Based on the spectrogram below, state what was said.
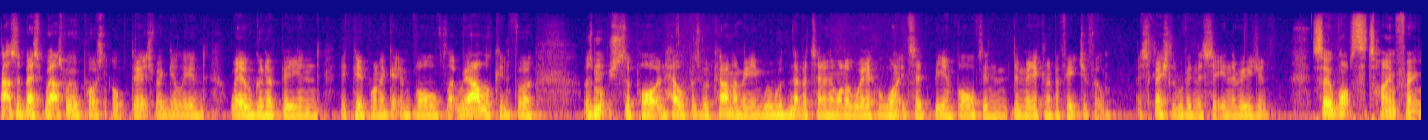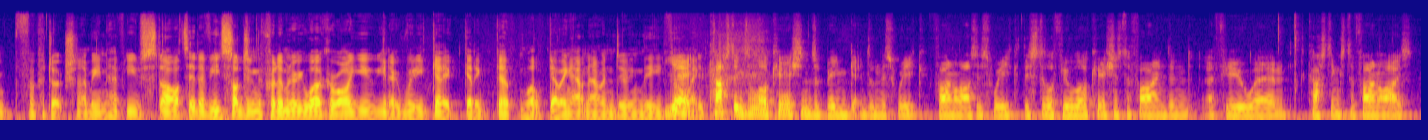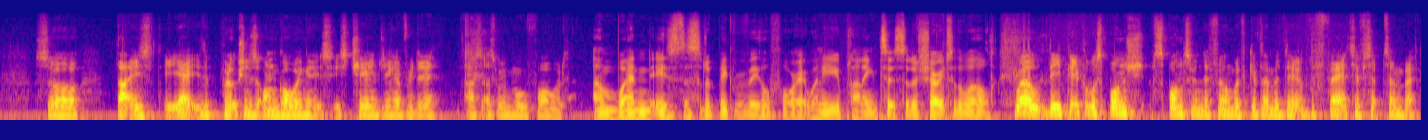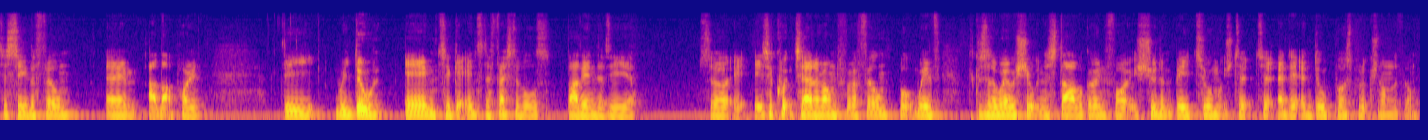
That's the best way. That's where we're posting updates regularly and where we're going to be and if people want to get involved. Like we are looking for as much support and help as we can. I mean, we would never turn anyone away who wanted to be involved in the making of a feature film, especially within the city and the region. So what's the time frame for production? I mean, have you started? Have you started doing the preliminary work, or are you, you know, really get it, getting go, well, going out now and doing the yeah, filming? castings and locations have been getting done this week, finalised this week. There's still a few locations to find and a few um, castings to finalise. So that is, yeah, the production is ongoing and it's, it's changing every day as, as we move forward. And when is the sort of big reveal for it? When are you planning to sort of show it to the world? Well, the people who are spons- sponsoring the film, we've given them a date of the 30th of September to see the film um, at that point. The, we do aim to get into the festivals by the end of the year. So it, it's a quick turnaround for a film, but with because of the way we're shooting the style we're going for, it shouldn't be too much to, to edit and do post-production on the film.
